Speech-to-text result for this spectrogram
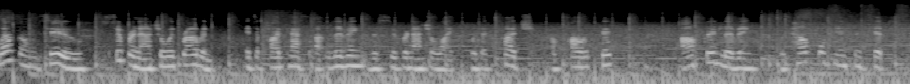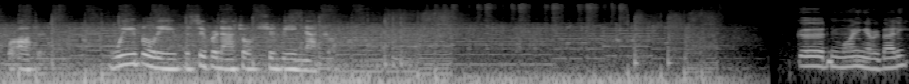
Welcome to Supernatural with Robin. It's a podcast about living the supernatural life with a touch of politics, off grid living with helpful hints and tips for authors. We believe the supernatural should be natural. Good morning, everybody.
